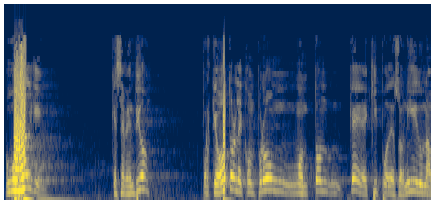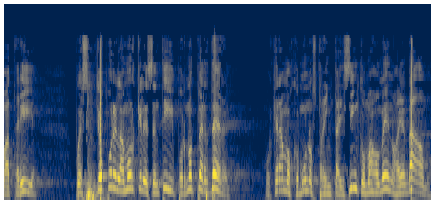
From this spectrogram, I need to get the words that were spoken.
Hubo alguien que se vendió porque otro le compró un montón, ¿qué? Equipo de sonido, una batería. Pues yo por el amor que le sentí, por no perder, porque éramos como unos 35 más o menos, ahí andábamos.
